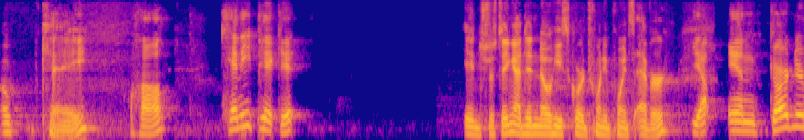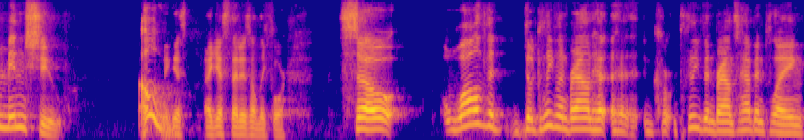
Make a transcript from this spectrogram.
Okay. Uh huh. Kenny Pickett. Interesting. I didn't know he scored 20 points ever. Yep. And Gardner Minshew. Oh. I guess I guess that is only four. So while the the Cleveland Brown Cleveland Browns have been playing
